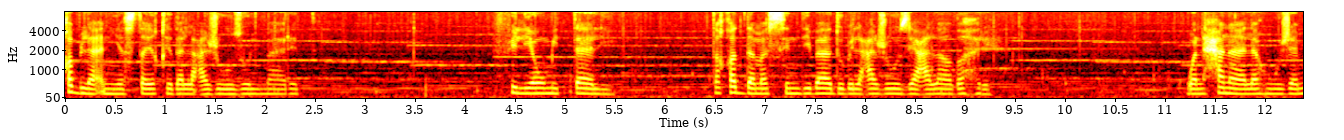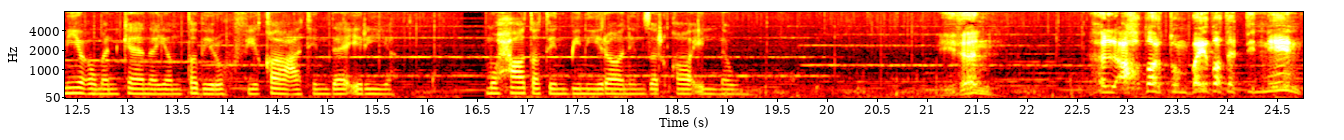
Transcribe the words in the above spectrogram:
قبل أن يستيقظ العجوز المارد. في اليوم التالي تقدم السندباد بالعجوز على ظهره. وانحنى له جميع من كان ينتظره في قاعة دائرية محاطة بنيران زرقاء اللون. اذا هل أحضرتم بيضة التنين؟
